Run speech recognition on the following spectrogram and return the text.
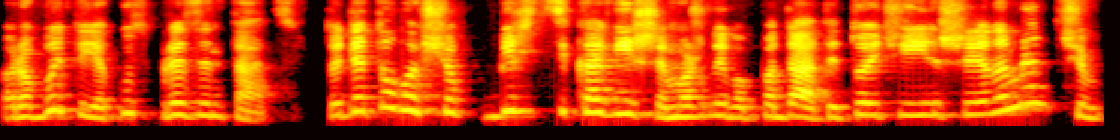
робити якусь презентацію, то для того, щоб більш цікавіше, можливо, подати той чи інший елемент, щоб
